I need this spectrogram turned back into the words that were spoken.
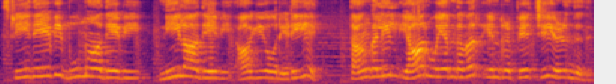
ஸ்ரீதேவி பூமாதேவி நீலாதேவி ஆகியோரிடையே தாங்களில் யார் உயர்ந்தவர் என்ற பேச்சு எழுந்தது.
